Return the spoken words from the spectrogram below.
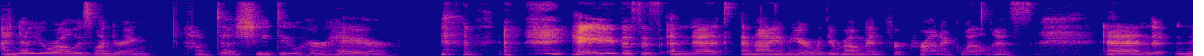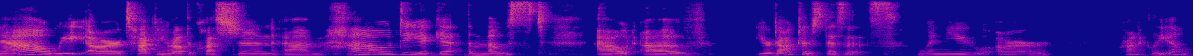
I know you were always wondering how does she do her hair? hey, this is Annette, and I am here with your moment for chronic wellness. And now we are talking about the question um, how do you get the most out of your doctor's visits when you are chronically ill?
